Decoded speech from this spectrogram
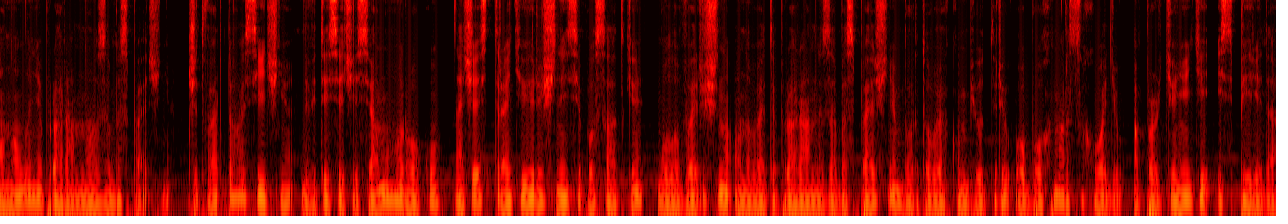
Оновлення програмного забезпечення 4 січня 2007 року на честь третьої річниці посадки було вирішено оновити програмне забезпечення бортових комп'ютерів обох марсоходів Opportunity і Spirit.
